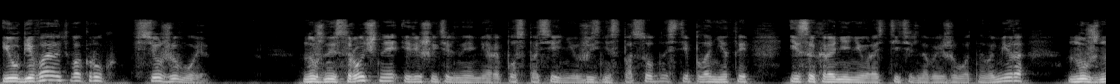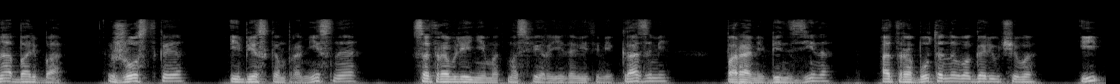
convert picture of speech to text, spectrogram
и убивают вокруг все живое. Нужны срочные и решительные меры по спасению жизнеспособности планеты и сохранению растительного и животного мира. Нужна борьба, жесткая и бескомпромиссная, с отравлением атмосферы ядовитыми газами, парами бензина, отработанного горючего и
